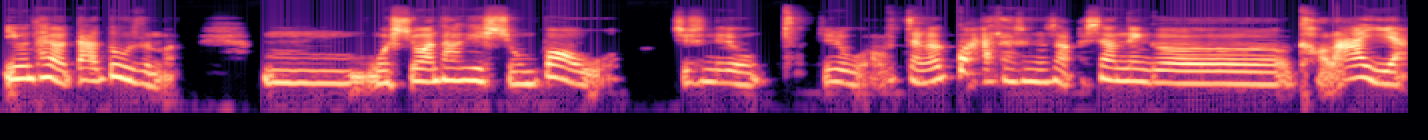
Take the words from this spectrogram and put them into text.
因为他有大肚子嘛。嗯，我希望他可以熊抱我，就是那种，就是我整个挂在他身上，像那个考拉一样，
